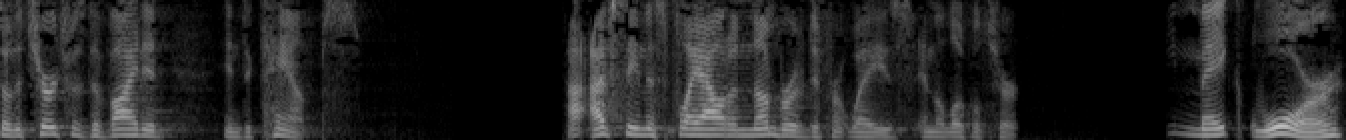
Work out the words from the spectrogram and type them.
So the church was divided into camps. I've seen this play out a number of different ways in the local church. We make war,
